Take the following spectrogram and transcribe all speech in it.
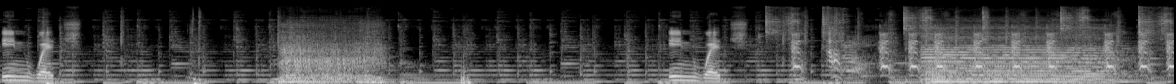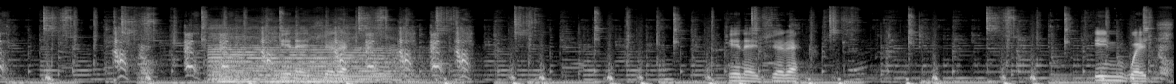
In wedge. In wedge. Ine gerek. In wedge.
